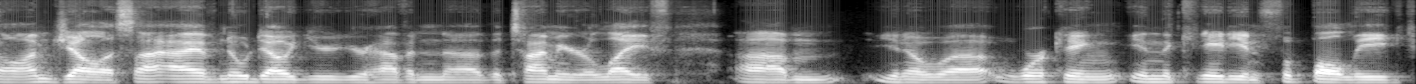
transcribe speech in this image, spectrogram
Oh, I'm jealous. I, I have no doubt you're you're having uh, the time of your life. Um, you know, uh, working in the Canadian Football League.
